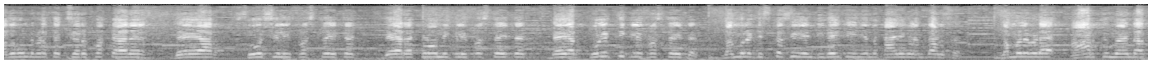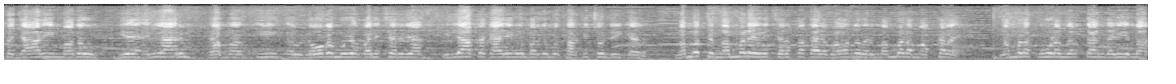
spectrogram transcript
അതുകൊണ്ട് ഇവിടുത്തെ ചെറുപ്പക്കാര് they are socially frustrated they are economically frustrated they are politically frustrated നമ്മൾ ഡിസ്കസ് ചെയ്യാൻ ഡിബേറ്റ് ചെയ്യുന്ന കാര്യങ്ങൾ എന്താണ് സർ നമ്മളിവിടെ ആർക്കും വേണ്ടാത്ത ജാതിയും മതവും എല്ലാവരും ഈ ലോകം മുഴുവൻ വലിച്ചെറിഞ്ഞ ഇല്ലാത്ത കാര്യങ്ങൾ പറഞ്ഞ് നമ്മൾ തർക്കിച്ചുകൊണ്ടിരിക്കുകയാണ്. നമുക്ക് നമ്മുടെ ഒരു ചെറുപ്പക്കാരെ വളർന്നു വരും നമ്മുടെ മക്കളെ നമ്മുടെ കൂടെ നിർത്താൻ കഴിയുന്ന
